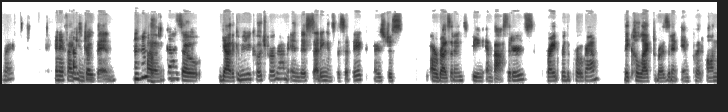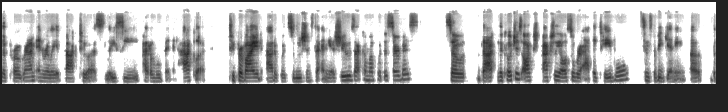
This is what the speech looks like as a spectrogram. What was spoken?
Right. And if I Sounds can great. jump in, Mm-hmm. Um, so, yeah, the community coach program in this setting in specific is just our residents being ambassadors, right, for the program. They collect resident input on the program and relay it back to us, LACI, Pedal Movement, and HACLA to provide adequate solutions to any issues that come up with the service. So that the coaches actually also were at the table since the beginning of the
